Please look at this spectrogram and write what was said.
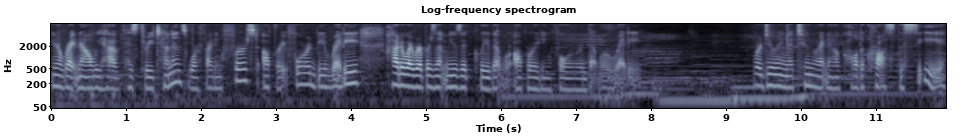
You know, right now we have his three tenets, warfighting first, operate forward, be ready. How do I represent musically that we're operating forward, that we're ready? We're doing a tune right now called Across the Sea.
